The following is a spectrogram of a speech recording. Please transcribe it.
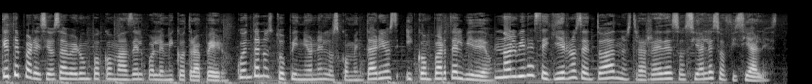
¿Qué te pareció saber un poco más del polémico trapero? Cuéntanos tu opinión en los comentarios y comparte el video. No olvides seguirnos en todas nuestras redes sociales oficiales.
